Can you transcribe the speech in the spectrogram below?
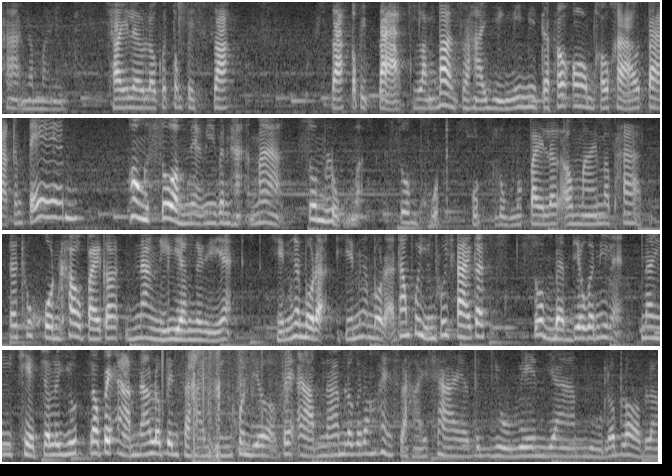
ผ้าอนามัย ใช้แล้วเราก็ต้องไปซัก ซักก็ไปตากหลังบ้านสหายหญิงนี่มีแต่ผ้าอ้อมขาวๆตากกันเต็มห้องส้วมเนี่ยมีปัญหามากส้วมหลุมอะส้วมขุด ขุดหลุมลงไปแล้วเอาไม้มาพาด แล้วทุกคนเข้าไปก็นั่งเรียงกันอย่างเงี้ยเห็นกันหมดอะเห็นกันหมดอะทั้งผู้หญิงผู้ชายก็ส้วมแบบเดียวกันนี่แหละ ในเขตจรยุทธ์เราไปอาบน้ำเราเป็นสหายหญิงคนเดียวไปอาบน้ำเราก็ต้องให้สหายชายอะไปอยู่เวรยามอยู่รอบๆเรา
